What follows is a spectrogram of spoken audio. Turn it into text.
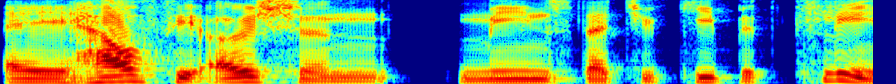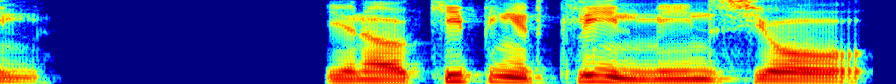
a healthy ocean means that you keep it clean, you know, keeping it clean means your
